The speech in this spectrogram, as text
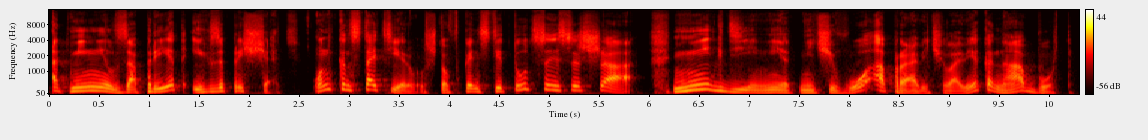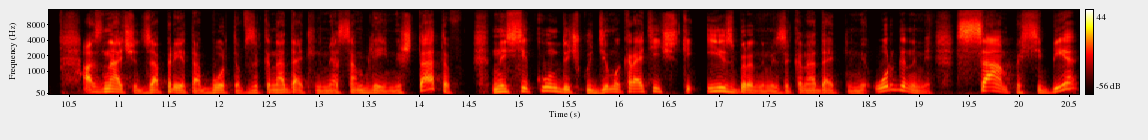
отменил запрет их запрещать. Он констатировал, что в Конституции США нигде нет ничего о праве человека на аборт. А значит, запрет абортов законодательными ассамблеями штатов на секундочку демократически избранными законодательными органами сам по себе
